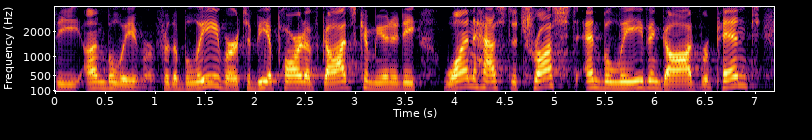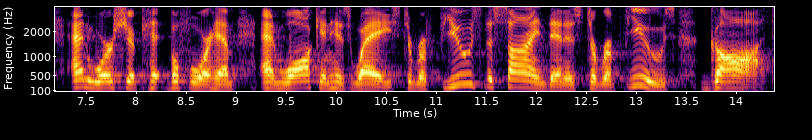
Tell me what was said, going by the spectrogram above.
the unbeliever. For the believer to be a part of God's community, one has to trust and believe in God, repent and worship before Him, and walk in His ways. To refuse the sign, then, is to refuse God.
